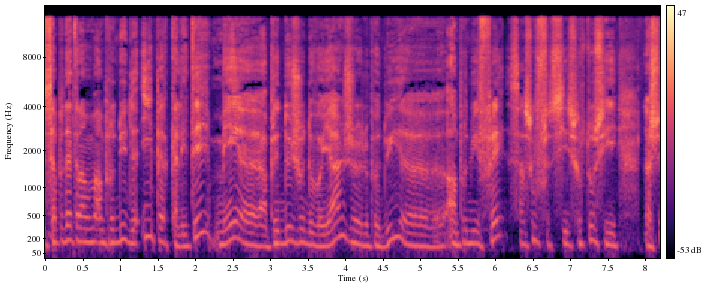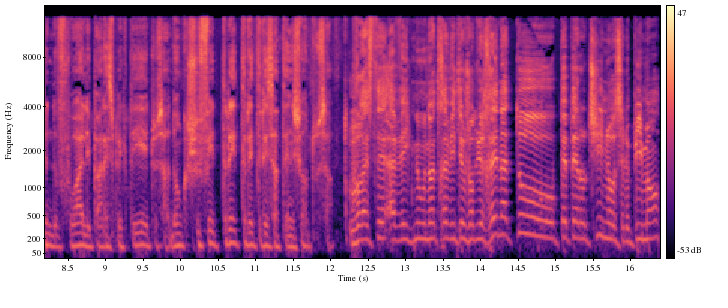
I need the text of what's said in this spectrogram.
Ça peut être un, un produit de hyper qualité, mais euh, après deux jours de voyage, le produit, euh, un produit frais, ça souffre. Si, surtout si la chaîne de foie n'est pas respectée et tout ça. Donc je fais très très très attention à tout ça. Vous restez avec nous. Notre invité aujourd'hui, Renato Peperoncino, c'est le piment.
